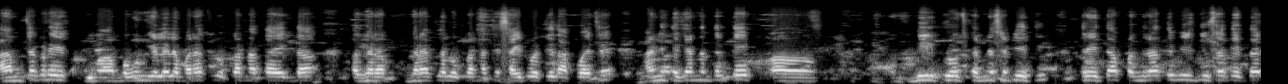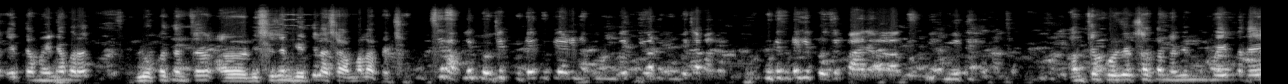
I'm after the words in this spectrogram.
आमच्याकडे बघून गेलेल्या बऱ्याच लोकांना आता एकदा घरा घरातल्या लोकांना ते साईटवरती दाखवायचे आणि त्याच्यानंतर ते डील क्लोज करण्यासाठी येतील तर येत्या पंधरा ते वीस दिवसात येत्या येत्या महिन्याभरात लोक त्यांचं डिसिजन घेतील अशी आम्हाला अपेक्षा आहे. सर आपले प्रोजेक्ट कुठे कुठे आणि नवी मुंबईत किंवा नवी मुंबईच्या बाहेर कुठे कुठे हे प्रोजेक्ट पाहायला अ, मिळतील लोकांना आमचे प्रोजेक्ट आता नवी मुंबईमध्ये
